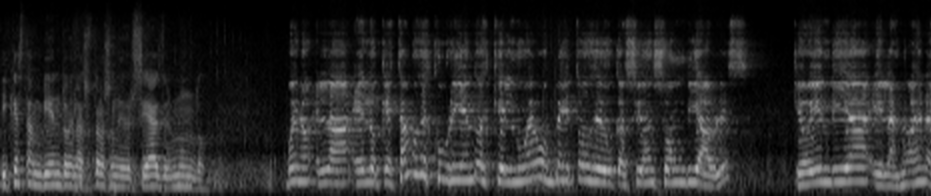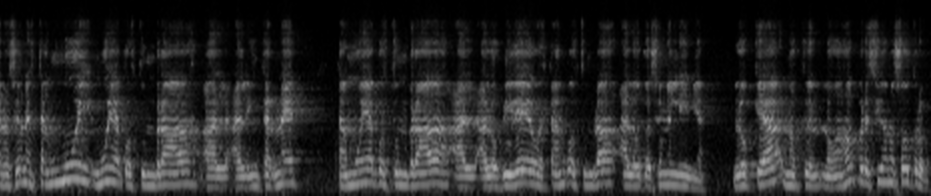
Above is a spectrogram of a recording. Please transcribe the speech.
¿Y qué están viendo en las otras universidades del mundo? Bueno, lo que estamos descubriendo es que nuevos métodos de educación son viables, que hoy en día eh, las nuevas generaciones están muy, muy acostumbradas al, Internet, están muy acostumbradas a los videos, están acostumbradas a la educación en línea. Lo que nos, nos ha ofrecido a nosotros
